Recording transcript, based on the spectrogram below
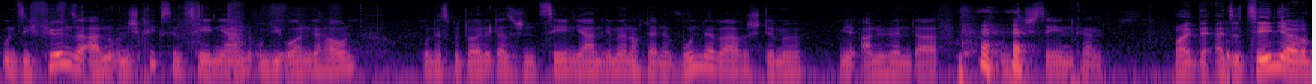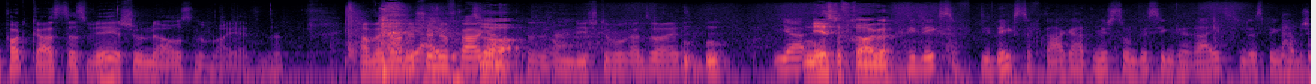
und sie führen sie an und ich krieg's in zehn Jahren um die Ohren gehauen und das bedeutet, dass ich in zehn Jahren immer noch deine wunderbare Stimme mir anhören darf und dich sehen kann. also zehn Jahre Podcast, das wäre ja schon eine Ausnummer jetzt. Ne? Haben wir noch eine Ja, schöne Frage, so. um die Stimmung anzuhalten? Ja, Nächste Frage. die nächste, die nächste Frage hat mich so ein bisschen gereizt und deswegen habe ich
